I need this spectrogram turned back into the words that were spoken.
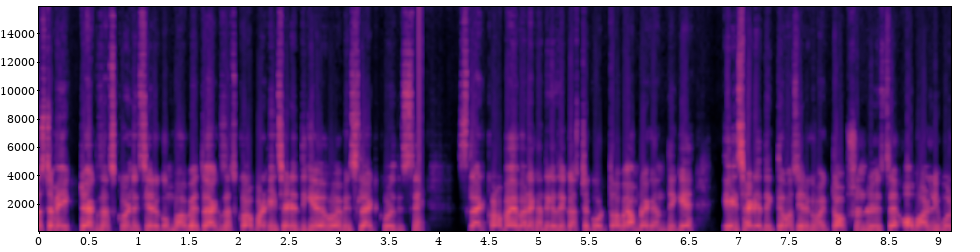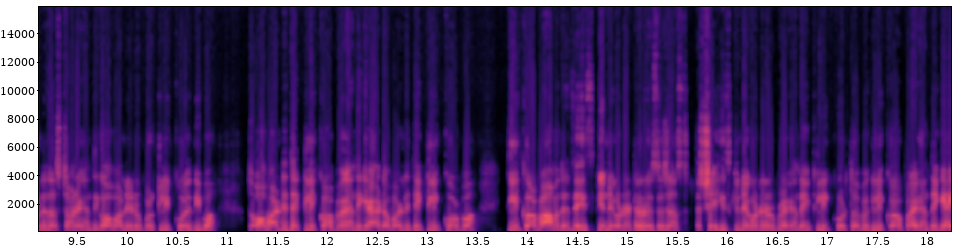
জাস্ট আমি একটু অ্যাডজাস্ট করে নিচ্ছি এরকম ভাবে তো অ্যাডজাস্ট করার পর এই সাইডের দিকে এভাবে আমি স্লাইড করে দিচ্ছি। স্লাইড করার পর এবার এখান থেকে যে কাজটা করতে হবে, আমরা এখান থেকে এই সাইডে দেখতে পাচ্ছি এরকম একটা অপশন রয়েছে ওভারলি বলে জাস্ট আমরা এখান থেকে ওভারলির উপর ক্লিক করে দিব। তো ওভারলিতে ক্লিক করার পর এখান থেকে অ্যাড ওভারলিতে ক্লিক করব। ক্লিক করার পর আমাদের যে স্ক্রিন রেকর্ডারটা রয়েছে জাস্ট সেই স্ক্রিন রেকর্ডের উপর এখান থেকে ক্লিক করতে হবে। ক্লিক করার পর এখান থেকে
